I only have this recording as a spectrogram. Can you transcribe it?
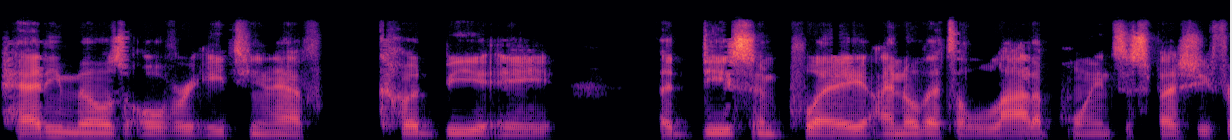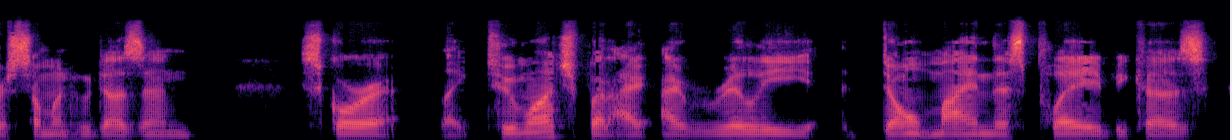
Patty Mills over 18 and a half could be a a decent play. I know that's a lot of points, especially for someone who doesn't score like too much, but I, I really don't mind this play because –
